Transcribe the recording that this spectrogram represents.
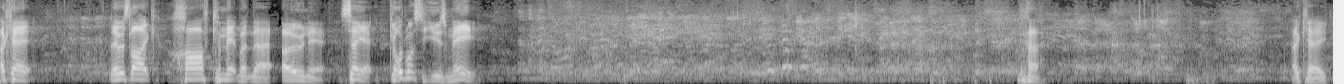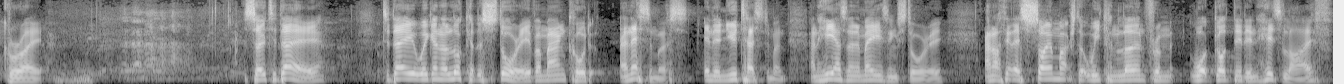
Okay, there was like half commitment there. Own it. Say it. God wants to use me. Okay, great. So today, today we're going to look at the story of a man called Onesimus in the New Testament, and he has an amazing story. And I think there's so much that we can learn from what God did in his life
